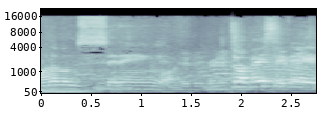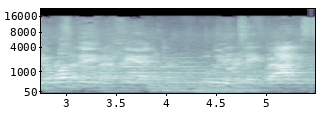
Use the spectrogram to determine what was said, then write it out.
one of them's sitting. So basically, the one thing we can't really take back is the core.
